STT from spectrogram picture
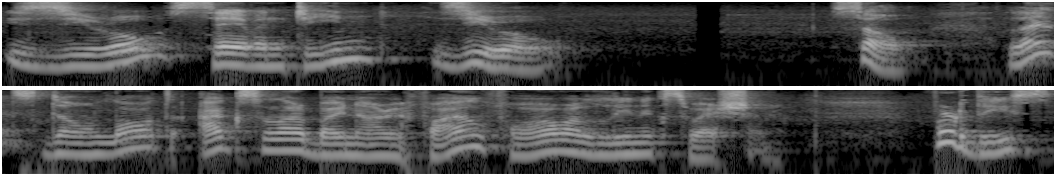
is 0.17.0. So, let's download Axelar binary file for our Linux version. For this,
